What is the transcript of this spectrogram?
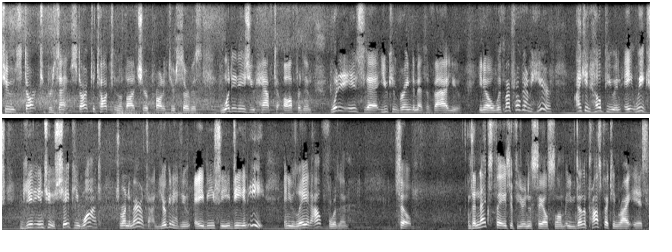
to start to present, start to talk to them about your product, your service, what it is you have to offer them, what it is that you can bring them as a value. You know, with my program here, I can help you in eight weeks get into the shape you want to run the marathon. You're going to have to do A, B, C, D, and E, and you lay it out for them. So, the next phase, if you're in a sales slump and you've done the prospecting right, is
